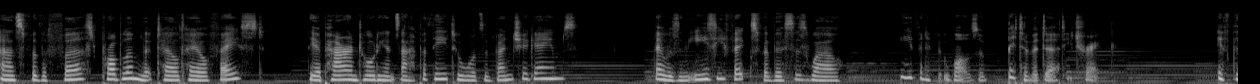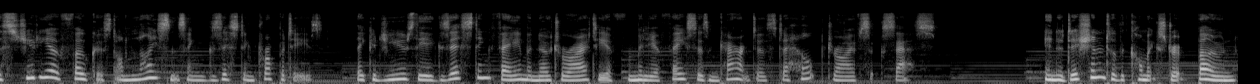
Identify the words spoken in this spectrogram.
As for the first problem that Telltale faced, the apparent audience apathy towards adventure games, there was an easy fix for this as well, even if it was a bit of a dirty trick. If the studio focused on licensing existing properties, they could use the existing fame and notoriety of familiar faces and characters to help drive success. In addition to the comic strip Bone,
